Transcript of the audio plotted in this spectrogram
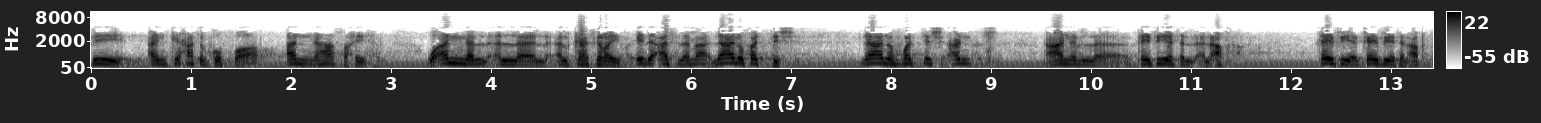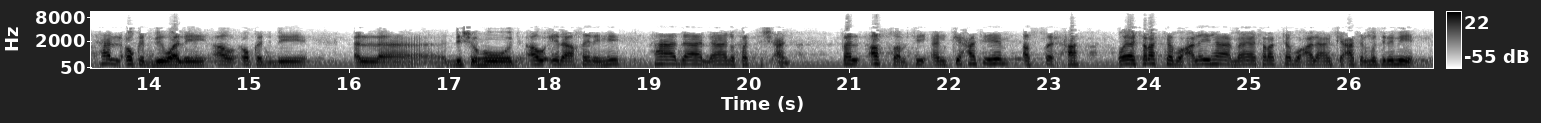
في أنكحة الكفار أنها صحيحة وأن ال ال الكافرين إذا أسلما لا نفتش لا نفتش عن عن كيفية العقد. كيفية كيفية العقد؟ هل عقد بولي أو عقد بشهود أو إلى آخره؟ هذا لا نفتش عنه. فالأصل في أنكحتهم الصحة ويترتب عليها ما يترتب على أنكحة المسلمين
